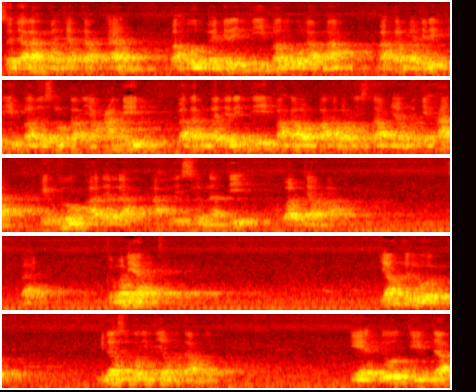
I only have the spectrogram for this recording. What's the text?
Sejarah mencatatkan bahawa majoriti para ulama bahkan majoriti para sultan yang adil bahkan majoriti pahlawan-pahlawan Islam yang berjihad itu adalah ahli sunnati wal jamaah. Baik. Kemudian yang kedua, bila sebut itu yang pertama, iaitu tidak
